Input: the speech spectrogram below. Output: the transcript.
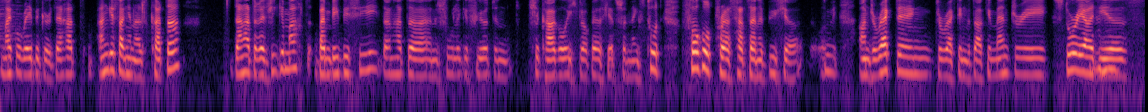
Michael Rabiger, der hat angefangen als Cutter, dann hat er Regie gemacht beim BBC, dann hat er eine Schule geführt in Chicago. Ich glaube, er ist jetzt schon längst tot. Focal Press hat seine Bücher on directing, directing the documentary, story ideas. Mhm.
